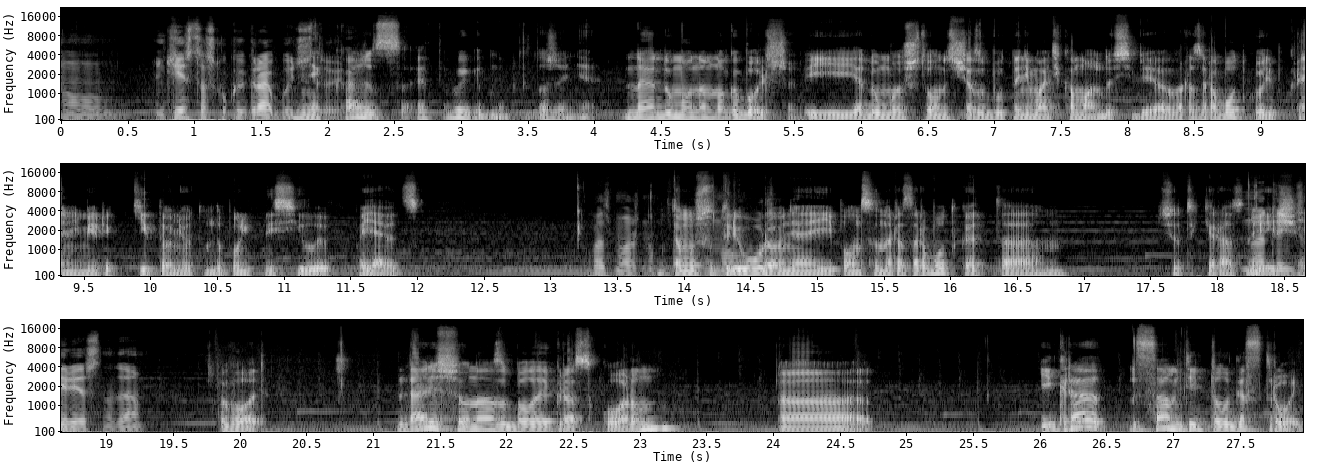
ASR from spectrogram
Ну, интересно, сколько игра будет Мне стоить? кажется, это выгодное предложение. Но я думаю, намного больше. И я думаю, что он сейчас будет нанимать команду себе в разработку, или, по крайней мере, какие-то у него там дополнительные силы появятся. Возможно. Потому что ну... три уровня и полноценная разработка это все-таки разные ну, вещи. это интересно, да. Вот. Дальше у нас была игра Скорн. Э, игра, на самом деле, долгострой.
